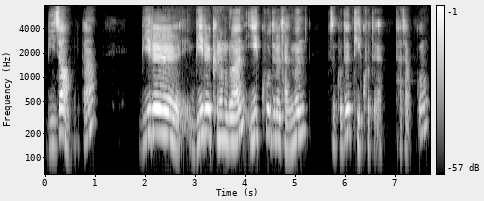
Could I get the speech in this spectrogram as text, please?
미죠. 그러니까 미를 미를 근음으로 한 E 코드를 닮은 무슨 코드? D 코드 다 잡고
